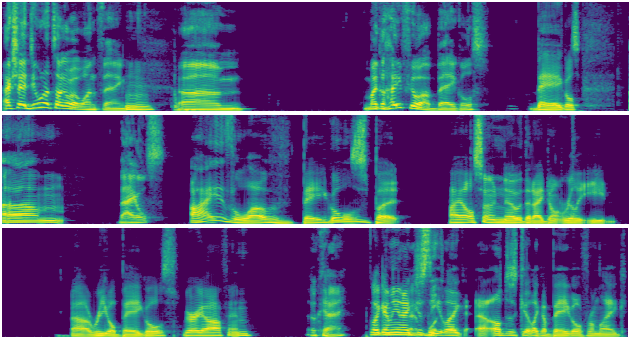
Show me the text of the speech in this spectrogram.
Actually, I do want to talk about one thing. Mhm. Um, Michael, how do you feel about bagels? Bagels. Um Bagels? I love bagels, but I also know that I don't really eat uh, real bagels very often. Okay. Like, I mean, I just eat like I'll just get like a bagel from like,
